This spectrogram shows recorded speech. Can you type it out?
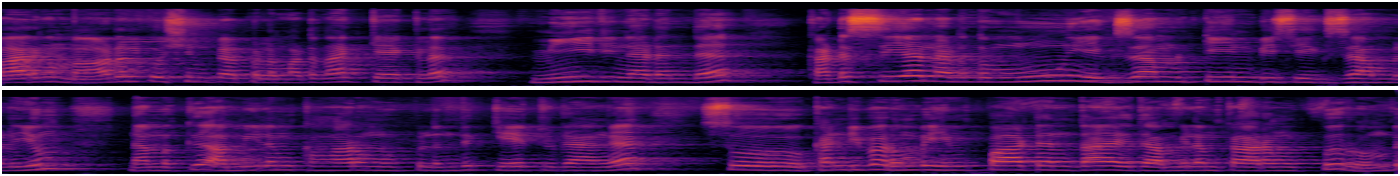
பாருங்கள் மாடல் கொஷின் பேப்பரில் மட்டும் தான் கேட்கல மீதி நடந்த கடைசியாக நடந்த மூணு எக்ஸாம் டிஎன்பிசி எக்ஸாம்லேயும் நமக்கு அமிலம் காரம் உப்புலேருந்து கேட்டிருக்காங்க. ஸோ கண்டிப்பாக ரொம்ப இம்பார்ட்டன்ட் தான் இது அமிலம் காரம் உப்பு. ரொம்ப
